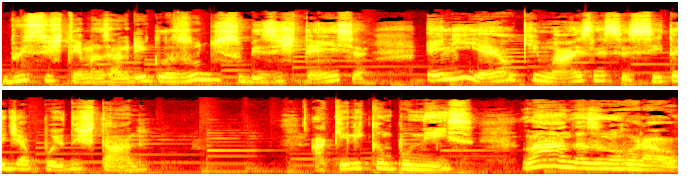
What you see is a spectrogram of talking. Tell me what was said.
dos sistemas agrícolas, o de subsistência, ele é o que mais necessita de apoio do Estado. Aquele camponês lá da zona rural,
